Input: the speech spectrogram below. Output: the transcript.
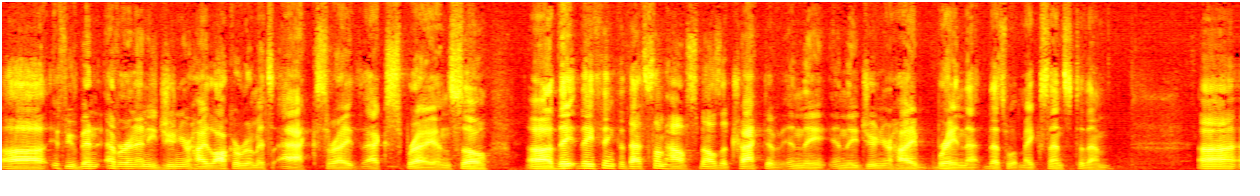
uh, if you've been ever in any junior high locker room, it's Axe, right? Axe spray. And so uh, they, they think that that somehow smells attractive in the, in the junior high brain. That, that's what makes sense to them. Uh,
